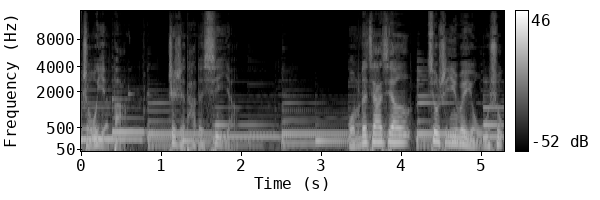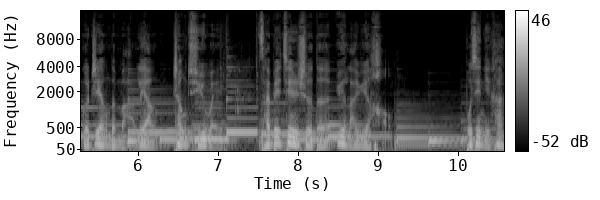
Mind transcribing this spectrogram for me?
轴也罢，这是他的信仰。我们的家乡就是因为有无数个这样的马亮、张曲伟，才被建设得越来越好。不信你看，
